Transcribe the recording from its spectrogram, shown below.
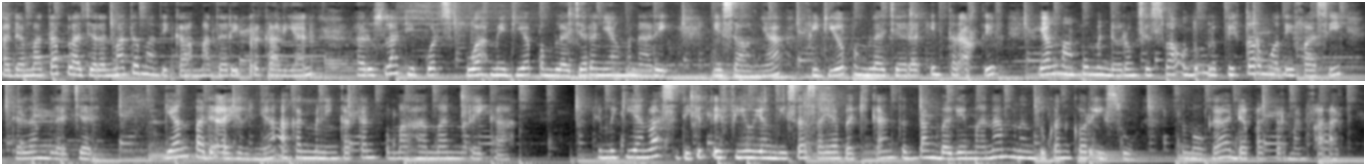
pada mata pelajaran matematika materi perkalian haruslah dibuat sebuah media pembelajaran yang menarik. Misalnya, video pembelajaran interaktif yang mampu mendorong siswa untuk lebih termotivasi dalam belajar, yang pada akhirnya akan meningkatkan pemahaman mereka. Demikianlah sedikit review yang bisa saya bagikan tentang bagaimana menentukan core isu. Semoga dapat bermanfaat.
